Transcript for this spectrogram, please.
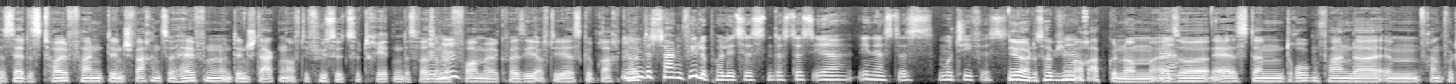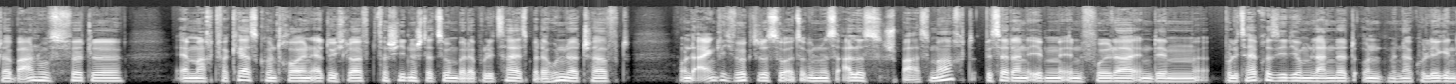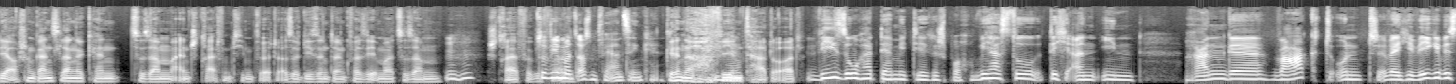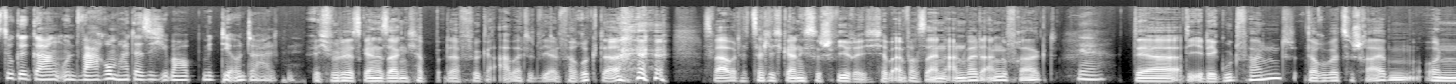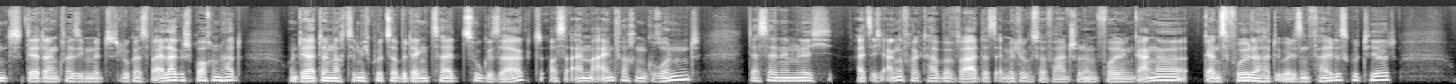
dass er das toll fand, den Schwachen zu helfen und den Starken auf die Füße zu treten. Das war mhm. so eine mhm. Formel quasi, auf die er es gebracht hat. Das sagen viele Polizisten, dass das ihr innerstes Motiv ist. Ja, das habe ich ja. ihm auch abgenommen. Also ja. er ist dann Drogenfahnder im Frankfurter Bahnhofsviertel. Er macht Verkehrskontrollen, er durchläuft verschiedene Stationen bei der Polizei, ist bei der Hundertschaft. Und eigentlich wirkte das so, als ob ihm das alles Spaß macht, bis er dann eben in Fulda in dem Polizeipräsidium landet und mit einer Kollegin, die er auch schon ganz lange kennt, zusammen ein Streifenteam wird. Also die sind dann quasi immer zusammen mhm. Streife gefahren. So wie man es aus dem Fernsehen kennt. Genau, wie ja. im Tatort. Wieso hat der mit dir gesprochen? Wie hast du dich an ihn rangewagt und welche Wege bist du gegangen und warum hat er sich überhaupt mit dir unterhalten? Ich würde jetzt gerne sagen, ich habe dafür gearbeitet wie ein Verrückter. es war aber tatsächlich gar nicht so schwierig. Ich habe einfach seinen Anwalt angefragt. Ja. Der die Idee gut fand, darüber zu schreiben und der dann quasi mit Lukas Weiler gesprochen hat. Und der hat dann nach ziemlich kurzer Bedenkzeit zugesagt, aus einem einfachen Grund, dass er nämlich als ich angefragt habe, war das Ermittlungsverfahren schon im vollen Gange. Ganz Fulda hat über diesen Fall diskutiert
